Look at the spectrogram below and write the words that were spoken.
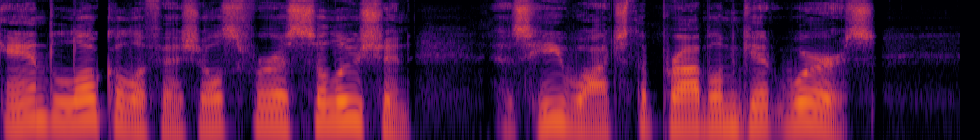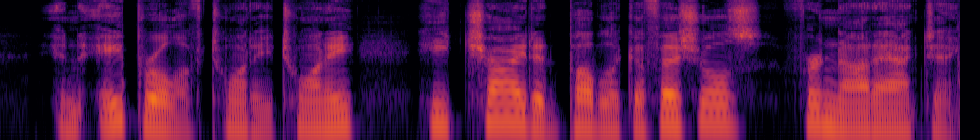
and local officials for a solution as he watched the problem get worse. In April of 2020, he chided public officials for not acting.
